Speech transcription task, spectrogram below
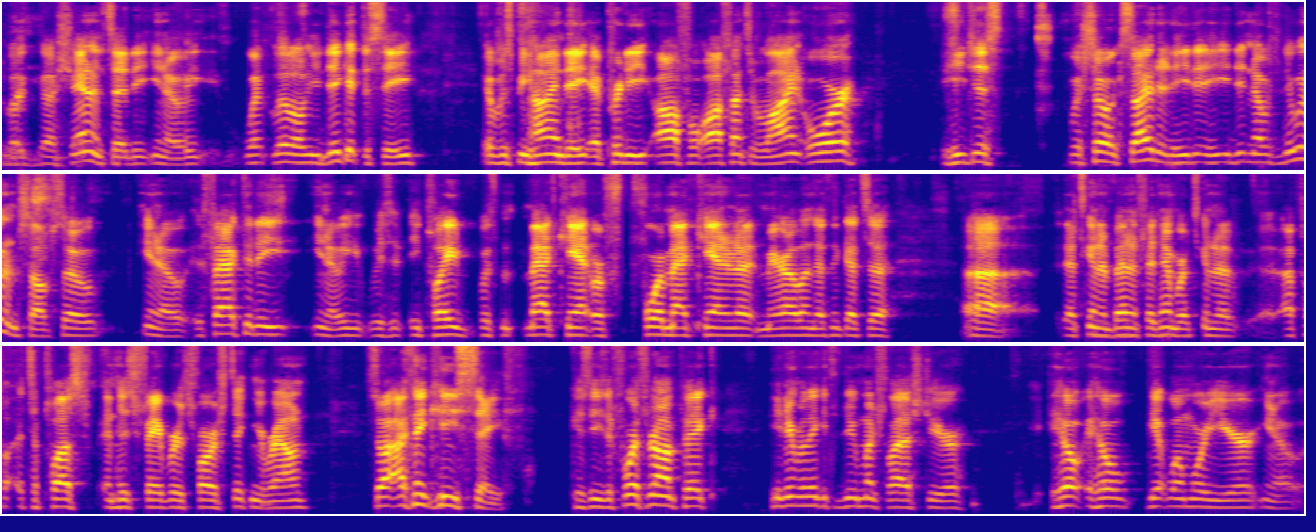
like uh, Shannon said, you know, he, what little you did get to see, it was behind a, a pretty awful offensive line, or he just was so excited he he didn't know what to do with himself. So you know, the fact that he you know he was he played with Matt Can or for Matt Canada at Maryland, I think that's a uh, that's going to benefit him, or it's going to uh, it's a plus in his favor as far as sticking around. So I think he's safe because he's a fourth round pick he didn't really get to do much last year. He'll he'll get one more year. You know,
